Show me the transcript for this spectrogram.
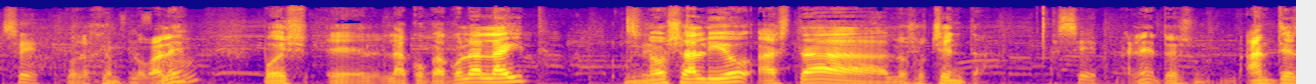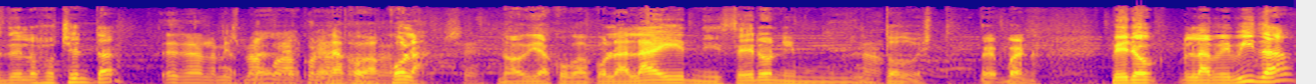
Sí. por ejemplo, ¿vale? Pues eh, la Coca-Cola Light Sí. no salió hasta los 80, Sí. ¿vale? Entonces, antes de los 80 Era la misma Coca-Cola. era Coca-Cola. Sí. No había Coca-Cola Light, ni cero, ni No. todo esto. Pero bueno, pero la bebida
